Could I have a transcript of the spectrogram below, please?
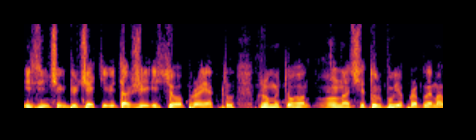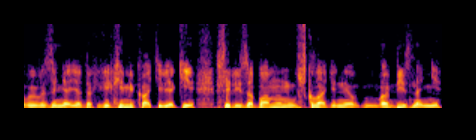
із інших бюджетів і також із цього проєкту. Крім того, нас ще турбує проблема вивезення ядохімікатів, які в селі Забавному в складі не обізнані.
